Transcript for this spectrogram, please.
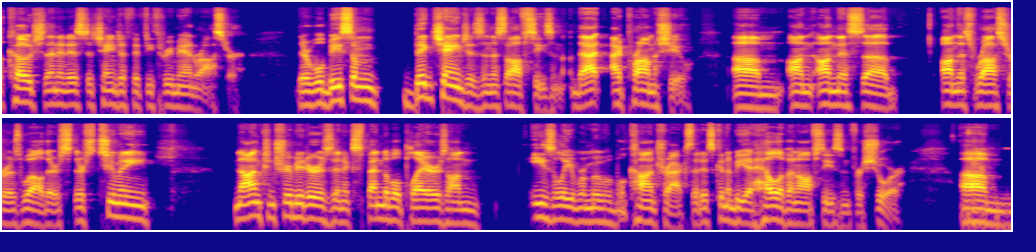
a coach than it is to change a 53 man roster. There will be some big changes in this offseason. That I promise you um, on on this uh, on this roster as well. There's there's too many non-contributors and expendable players on easily removable contracts that it's going to be a hell of an offseason for sure. Um,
